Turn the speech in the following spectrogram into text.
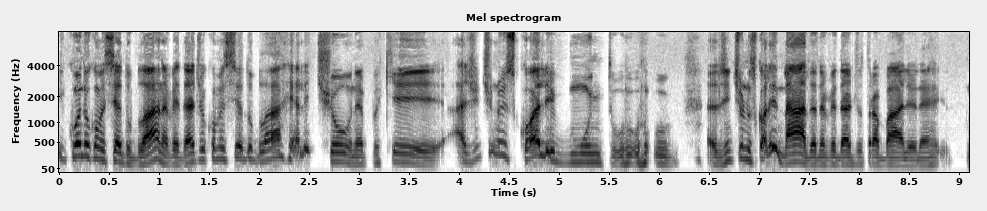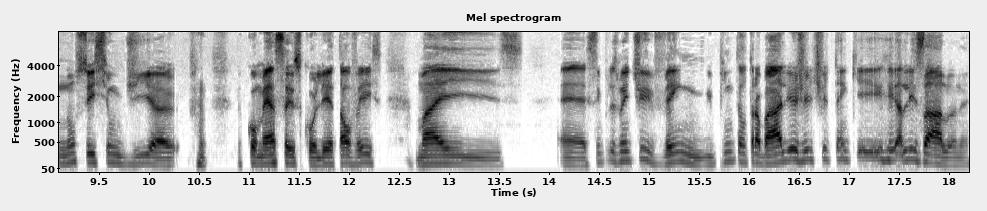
E quando eu comecei a dublar, na verdade, eu comecei a dublar reality show, né? Porque a gente não escolhe muito, o, a gente não escolhe nada, na verdade, o trabalho, né? Não sei se um dia começa a escolher, talvez, mas é, simplesmente vem e pinta o trabalho e a gente tem que realizá-lo, né?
